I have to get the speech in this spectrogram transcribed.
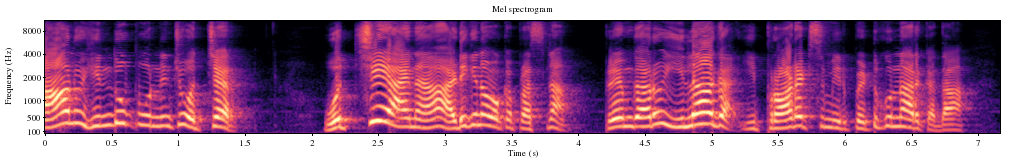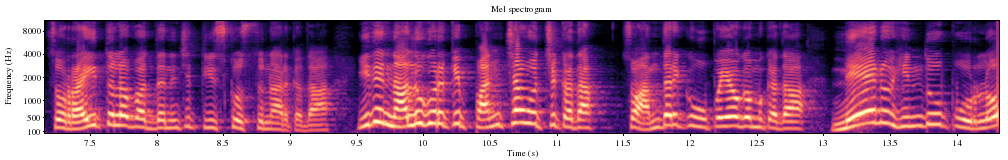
తాను హిందూపూర్ నుంచి వచ్చారు. వచ్చి ఆయన అడిగిన ఒక ప్రశ్న ప్రేమ్ గారు ఇలాగా ఈ ప్రోడక్ట్స్ మీరు పెట్టుకున్నారు కదా సో రైతుల వద్ద నుంచి తీసుకొస్తున్నారు కదా ఇది నలుగురికి పంచవచ్చు కదా సో అందరికీ ఉపయోగం కదా నేను హిందూపూర్లో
